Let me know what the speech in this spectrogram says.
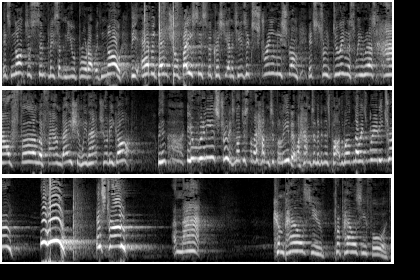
It's not just simply something that you were brought up with. No, the evidential basis for Christianity is extremely strong. It's through doing this we realize how firm a foundation we've actually got. We think, oh, it really is true. It's not just that I happen to believe it or I happen to live in this part of the world. No, it's really true. Woohoo! It's true! And that compels you, propels you forward.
